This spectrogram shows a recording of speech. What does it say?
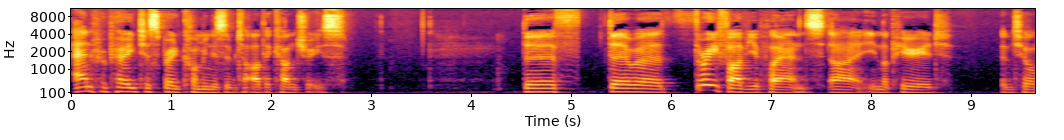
and preparing to spread communism to other countries. The, there were three five year plans uh, in the period until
